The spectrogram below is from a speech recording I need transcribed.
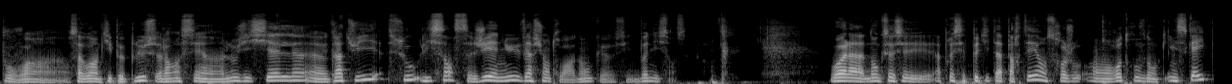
pour voir, en savoir un petit peu plus. Alors c'est un logiciel euh, gratuit sous licence GNU version 3, donc euh, c'est une bonne licence. voilà, donc ça c'est après cette petite aparté, on, se on retrouve donc Inkscape,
